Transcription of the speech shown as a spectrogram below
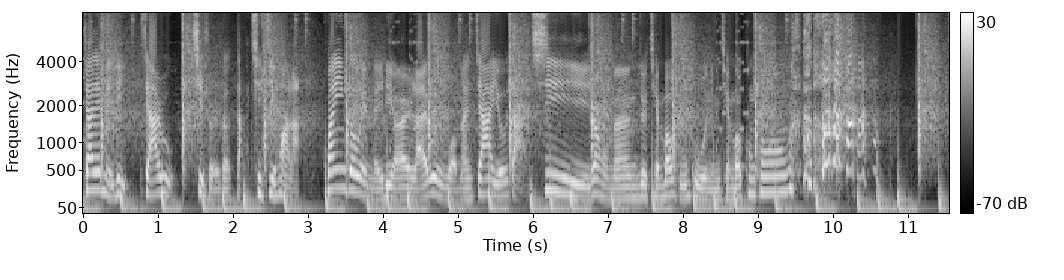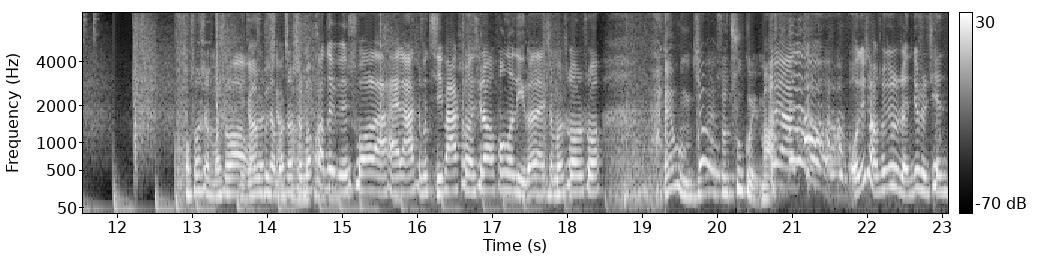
加点美丽加入汽水的打气计划啦！欢迎各位美丽儿来为我们加油打气，让我们就钱包鼓鼓，你们钱包空空。我说什么说？你刚刚不想说什么说？什么话都别说了，还拿什么奇葩说的谢少峰的理论来什么说说？哎，我们不是在说出轨吗？对啊，就我就想说，就是人就是千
